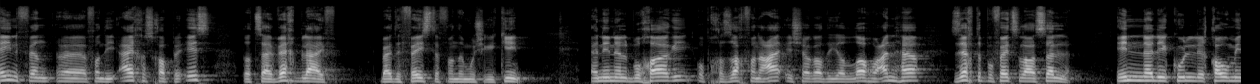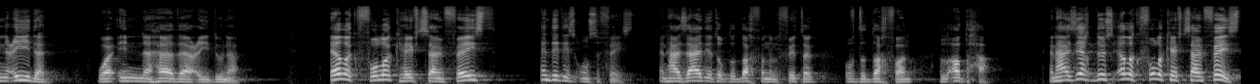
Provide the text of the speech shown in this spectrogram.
een van, uh, van die eigenschappen is dat zij wegblijven bij de feesten van de mushrikien. En in al-Bukhari, op gezag van Aisha radiyallahu anha, zegt de profeet sallallahu alaihi Inna li kulli qawmin wa inna hadha. Elk volk heeft zijn feest en dit is onze feest. En hij zei dit op de dag van al-Fitr of de dag van al-Adha. En hij zegt dus elk volk heeft zijn feest.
